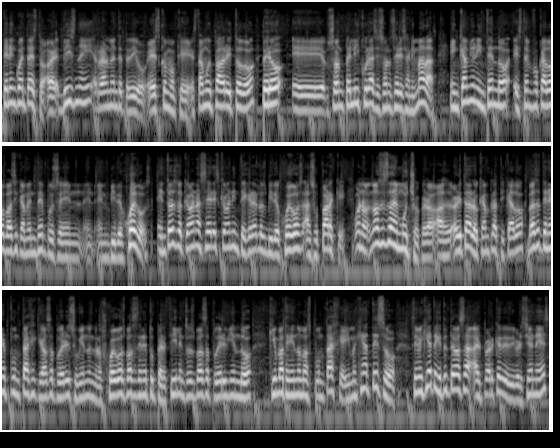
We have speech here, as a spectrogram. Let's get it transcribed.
ten en cuenta esto. A ver, Disney, realmente te digo, es como que está muy padre y todo, pero eh, son películas y son series animadas. En cambio, Nintendo está enfocado básicamente pues en, videojuegos. Entonces lo que van a hacer es que van a integrar los videojuegos a su parque. Bueno, no se sabe mucho, pero ahorita lo que han platicado, vas a tener puntaje que vas a poder ir subiendo en los juegos, vas a tener tu perfil, entonces vas a poder ir viendo quién va teniendo más puntaje. Imagínate eso. Imagínate que tú te vas al parque de diversiones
